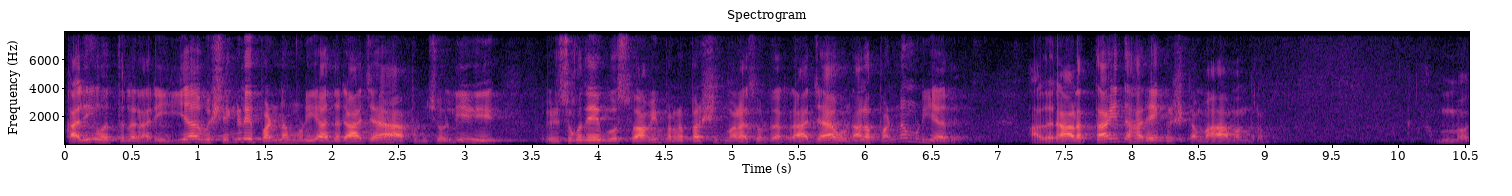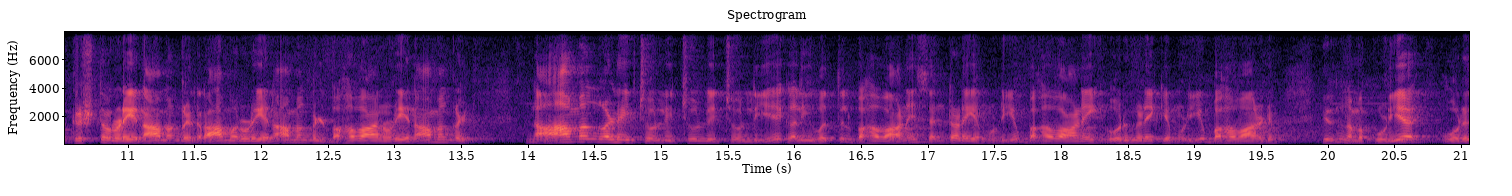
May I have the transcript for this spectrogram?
கலியுகத்தில் நிறையா விஷயங்களே பண்ண முடியாது ராஜா அப்படின்னு சொல்லி சுகதேவ் கோஸ்வாமி பர்ஷித் பரிஷித் மாலா ராஜா உன்னால் பண்ண முடியாது. அதனால தான் இந்த ஹரே கிருஷ்ண மகாமந்திரம். கிருஷ்ணருடைய நாமங்கள் ராமருடைய நாமங்கள் பகவானுடைய நாமங்கள் நாமங்களை சொல்லி சொல்லி சொல்லியே கலியுகத்தில் பகவானை சென்றடைய முடியும் பகவானை ஒருங்கிணைக்க முடியும் பகவானிடம் இருந்து நமக்குரிய ஒரு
